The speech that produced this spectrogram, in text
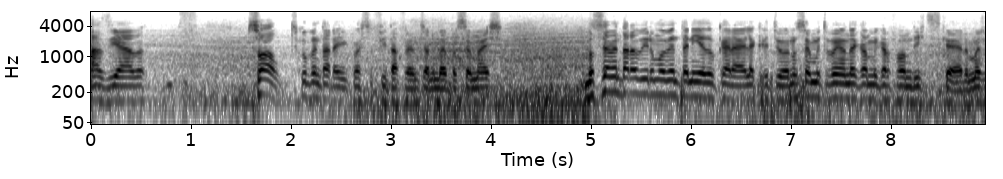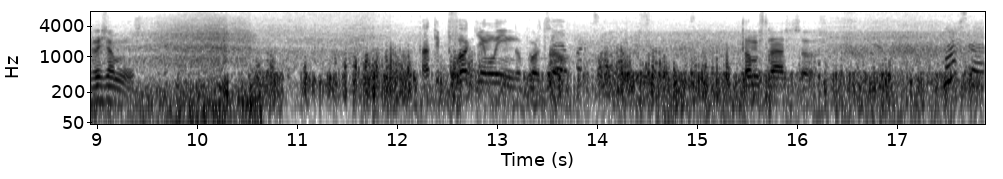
Aziada. Pessoal, desculpem estar aí com esta fita à frente, já não vai aparecer mais. Vocês devem estar a ouvir uma ventania do caralho, acredito eu. Não sei muito bem onde é que é o microfone disto sequer, mas vejam isto. Está tipo fucking lindo o Porto Sol. Estou a mostrar às pessoas. Mostra.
